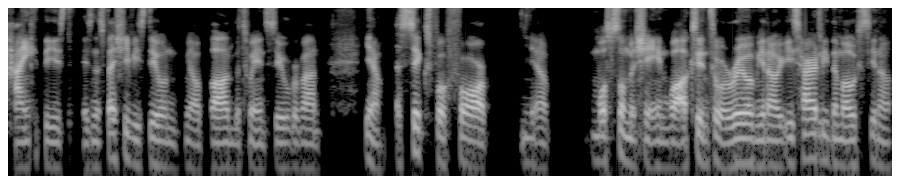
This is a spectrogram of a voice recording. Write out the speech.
tank these days, and especially if he's doing you know Bond between Superman, you know, a six foot four, you know, muscle machine walks into a room, you know, he's hardly the most, you know,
